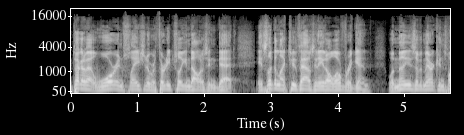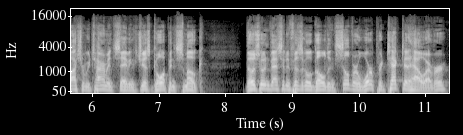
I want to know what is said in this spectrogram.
We're talking about war, inflation, over $30 trillion in debt. It's looking like 2008 all over again, when millions of Americans watch their retirement savings just go up in smoke. Those who invested in physical gold and silver were protected, however.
